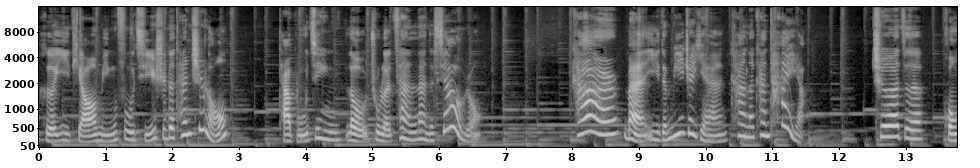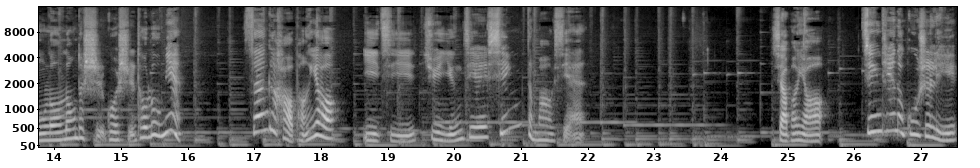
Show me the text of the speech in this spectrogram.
和一条名副其实的贪吃龙。他不禁露出了灿烂的笑容。卡尔满意的眯着眼看了看太阳，车子轰隆隆的驶过石头路面。三个好朋友一起去迎接新的冒险。小朋友，今天的故事里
